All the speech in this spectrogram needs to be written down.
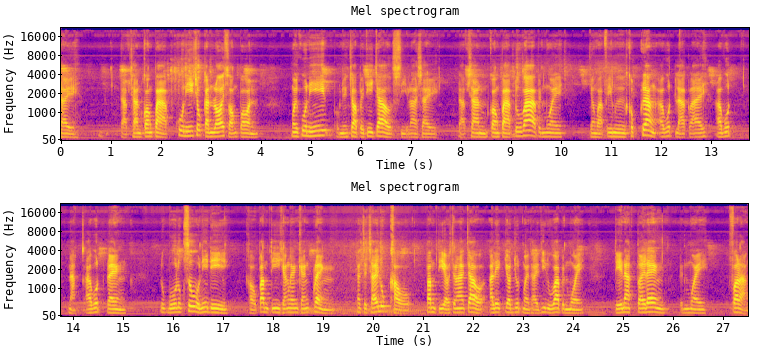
ชัยดาบชานกองปราบ คู่นี้ชกกันร้อยสองปอนด์มวยคู่นี้ผมยังชอบไปที่เจ้าศรีราชัย ดาบชันกองปราบดูว่าเป็นมวยจังหวะฝีมือครบเครื่องอาวุธหลากหลาย อาวุธหนักอาวุธแรง ลูกบูลูกสู้นี่ดี เข่าปั้มตีแข็งแรงแข็งแกร่ง น่าจะใช้ลูกเข่าปั้มตีเอาชนะเจ้าอเล็กยอดยุทธมวยไทยที่ดูว่าเป็นมวยเตะหนักต่อยแรงเป็นมวยฝรั่ง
